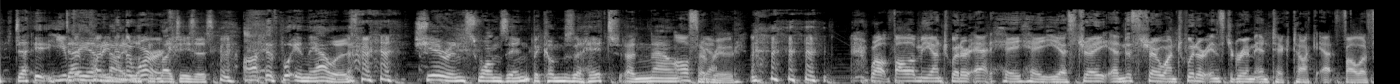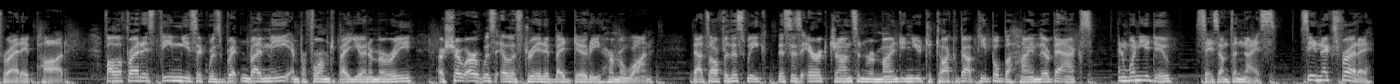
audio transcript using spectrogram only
day, You've day been and night in the looking work. like Jesus. I have put in the hours. Sheeran swans in, becomes a hit, and now... Also yeah. rude. well, follow me on Twitter at hey hey HeyHeyESJ, and this show on Twitter, Instagram, and TikTok at Follow Friday Pod. Follow Friday's theme music was written by me and performed by Yona Marie. Our show art was illustrated by Dodi Hermawan. That's all for this week. This is Eric Johnson reminding you to talk about people behind their backs, and when you do, say something nice. See you next Friday.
